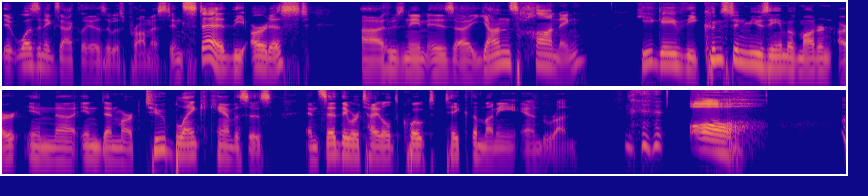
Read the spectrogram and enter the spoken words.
it wasn't exactly as it was promised. Instead, the artist, uh, whose name is uh, Jens Haaning, he gave the Kunsten Museum of Modern Art in uh, in Denmark two blank canvases and said they were titled "quote Take the money and run." Oh.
